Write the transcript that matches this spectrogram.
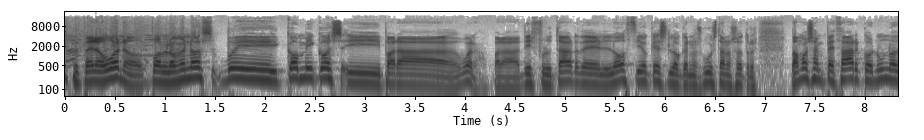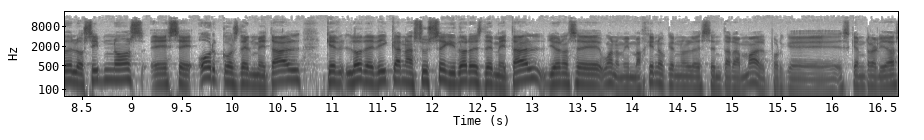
pero bueno, por lo menos muy cómicos y para, bueno, para disfrutar del ocio que es lo que nos gusta a nosotros. Vamos a empezar con uno de los himnos, ese Orcos del Metal, que lo dedican a sus seguidores de metal. Yo no sé, bueno, me imagino que no les sentará mal, porque es que en realidad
